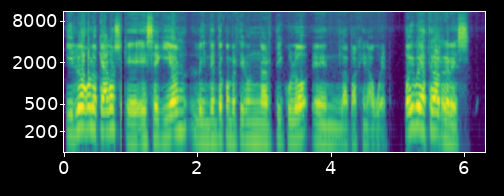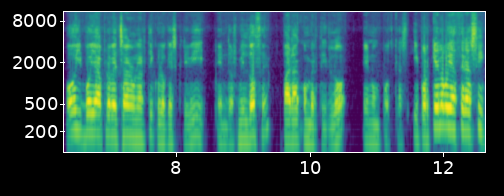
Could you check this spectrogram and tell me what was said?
Y luego lo que hago es que ese guion lo intento convertir en un artículo en la página web. Hoy voy a hacer al revés. Hoy voy a aprovechar un artículo que escribí en 2012 para convertirlo en un podcast. ¿Y por qué lo voy a hacer así?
